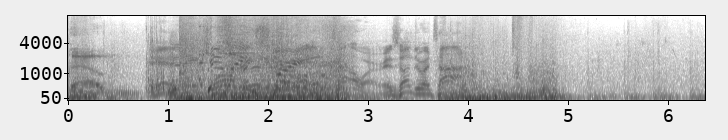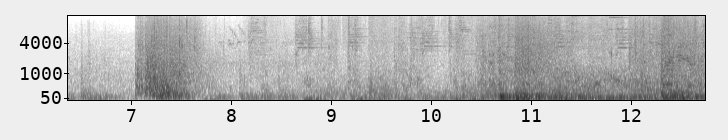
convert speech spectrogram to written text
Them. Killing spree! Tower is under attack. Radiant's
